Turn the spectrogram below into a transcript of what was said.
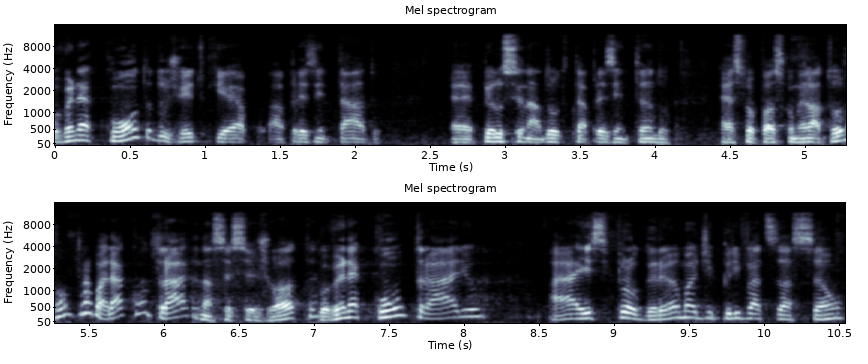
governo é contra do jeito que é apresentado é, pelo senador que está apresentando essa proposta como relator. Vamos trabalhar contrário na CCJ. O governo é contrário a esse programa de privatização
